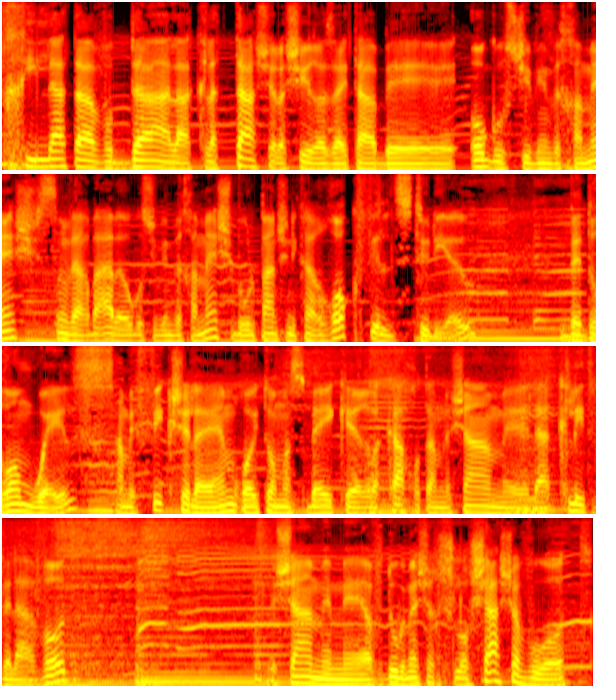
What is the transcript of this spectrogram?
תחילת העבודה על ההקלטה של השיר הזה הייתה באוגוסט 75, 24 באוגוסט 75, באולפן שנקרא רוקפילד סטודיו, בדרום ויילס. המפיק שלהם, רוי תומאס בייקר, לקח אותם לשם להקליט ולעבוד, ושם הם אה, עבדו במשך שלושה שבועות.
